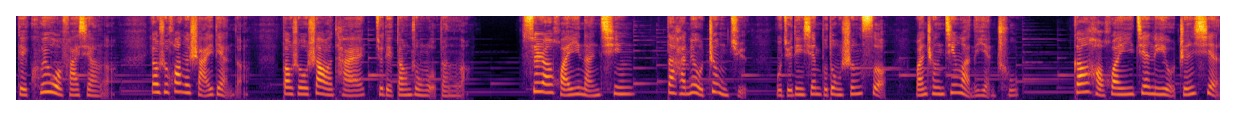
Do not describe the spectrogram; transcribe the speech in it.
得亏我发现了，要是换个傻一点的，到时候上了台就得当众裸奔了。虽然怀疑南青。但还没有证据，我决定先不动声色完成今晚的演出。刚好换衣间里有针线，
